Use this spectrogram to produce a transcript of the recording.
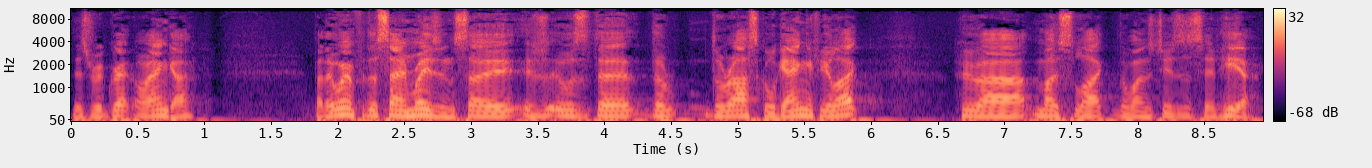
There's regret or anger, but they weren't for the same reason. So it was, it was the, the, the rascal gang, if you like, who are most like the ones Jesus said here.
